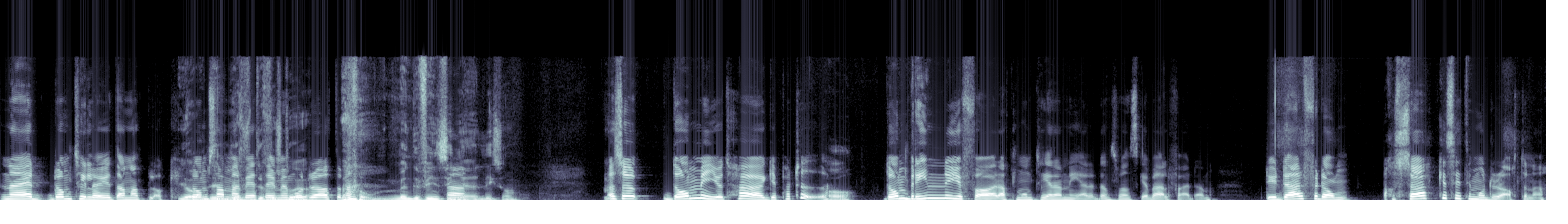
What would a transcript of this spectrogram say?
Nej, de tillhör ju ett annat block. Ja, de det, samarbetar ju med Moderaterna. Men det finns ja. ingen liksom... Alltså, de är ju ett högerparti. Ja. De brinner ju för att montera ner den svenska välfärden. Det är ju därför de söker sig till Moderaterna.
